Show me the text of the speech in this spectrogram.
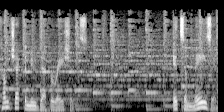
come check the new decorations. It's amazing.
